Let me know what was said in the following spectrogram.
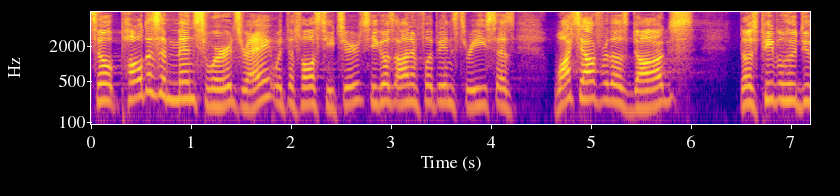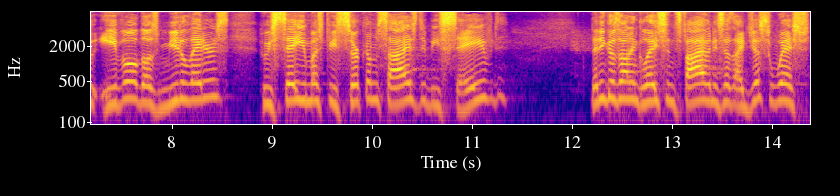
So, Paul doesn't mince words, right, with the false teachers. He goes on in Philippians 3, he says, Watch out for those dogs those people who do evil, those mutilators who say you must be circumcised to be saved. Then he goes on in Galatians 5 and he says, I just wish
